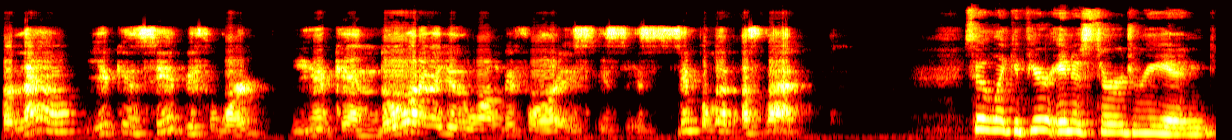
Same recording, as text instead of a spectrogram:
But now you can see it before. You can do whatever you want before. It's, it's, it's simple as that. So, like, if you're in a surgery and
